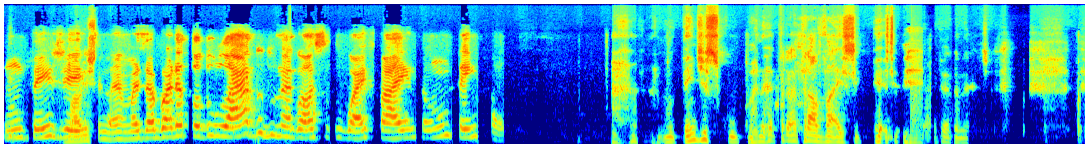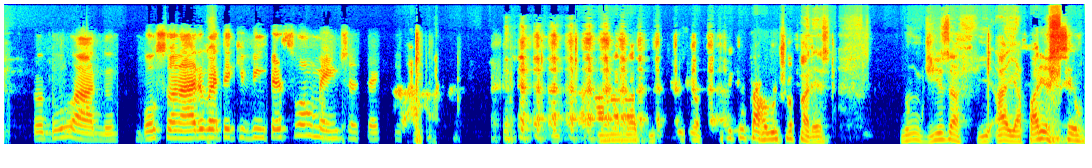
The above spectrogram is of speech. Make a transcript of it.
Não tem jeito, Maurício... né? Mas agora eu estou do lado do negócio do Wi-Fi, então não tem como. Não tem desculpa, né, para travar esse, internet. Estou do lado. Bolsonaro vai ter que vir pessoalmente até aqui. ah, que o Carluxo aparece? Num desafio. Aí, apareceu.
